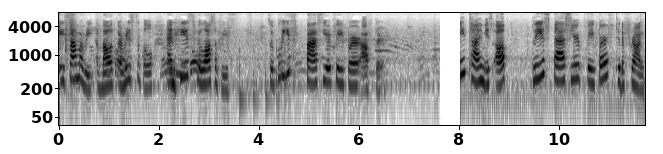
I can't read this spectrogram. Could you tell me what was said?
a summary about Aristotle and his philosophies. So please pass your paper after. Okay, time is up. Please pass your paper to the front.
